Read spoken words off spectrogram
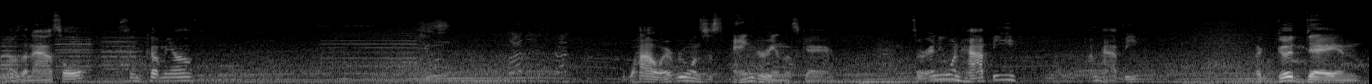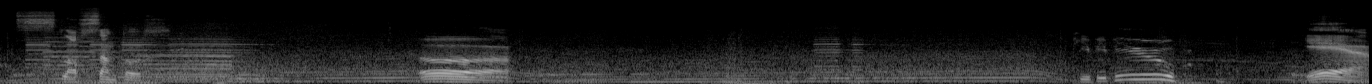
That was an asshole. See him cut me off? Wow, everyone's just angry in this game. Is there anyone happy? I'm happy. A good day in Los Santos. Ugh. Pew pew pew. Yeah.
